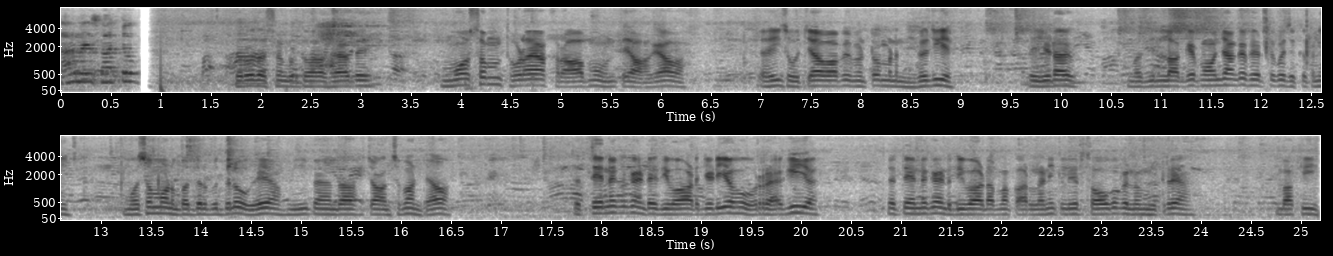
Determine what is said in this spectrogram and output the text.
कर्म साचो ਕਰੋ ਦਰਸ਼ਨ ਗੁਰਦੁਆਰਾ ਸਾਹਿਬ ਦੇ ਮੌਸਮ ਥੋੜਾ ਜਿਹਾ ਖਰਾਬ ਹੋਣ ਤੇ ਆ ਗਿਆ ਵਾ ਅਸੀਂ ਸੋਚਿਆ ਵਾ ਵੀ ਮਿੰਟੋ ਮਿੰਟ ਨਿਕਲ ਜੀਏ ਤੇ ਜਿਹੜਾ ਮਰਜ਼ੀ ਲਾਗੇ ਪਹੁੰਚ ਜਾਾਂਗੇ ਫਿਰ ਤੇ ਕੋਈ ਦਿੱਕਤ ਨਹੀਂ ਮੌਸਮ ਹੁਣ ਬੱਦਲ ਬੱਦਲ ਹੋ ਗਏ ਆ ਮੀਂਹ ਪੈਣ ਦਾ ਚਾਂਸ ਬਣ ਰਿਹਾ ਵਾ ਤੇ 3 ਘੰਟੇ ਦੀ ਵਾਟ ਜਿਹੜੀ ਆ ਹੋਰ ਰਹਿ ਗਈ ਆ। ਤੇ 3 ਘੰਟੇ ਦੀ ਵਾਟ ਆਪਾਂ ਕਰ ਲੈਣੀ ਕਲੀਅਰ 100 ਕੁ ਕਿਲੋਮੀਟਰ ਆ। ਬਾਕੀ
